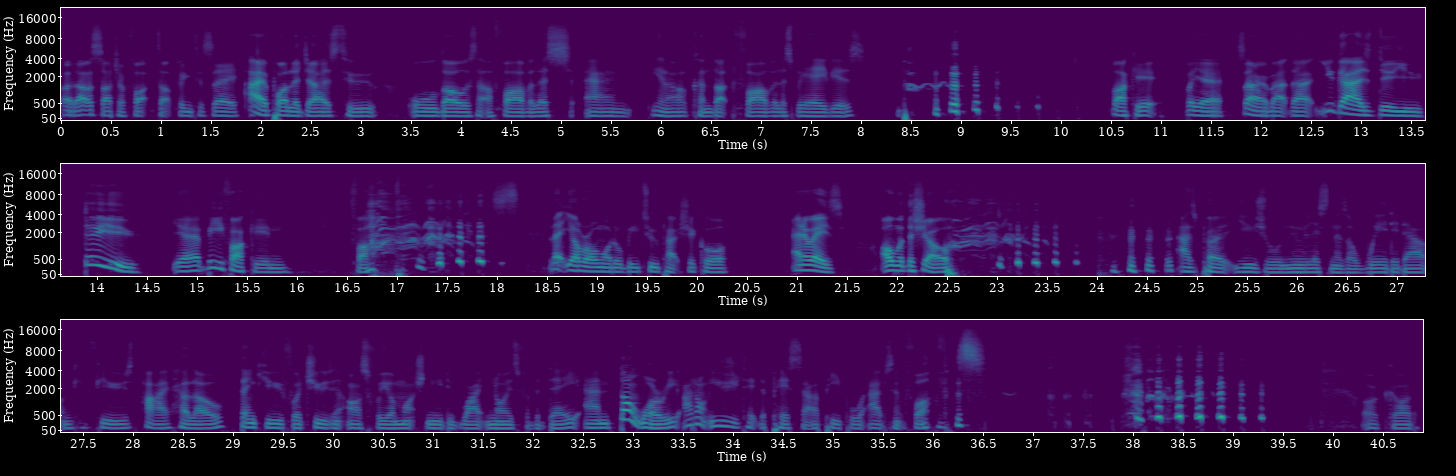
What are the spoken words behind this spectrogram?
oh, that was such a fucked up thing to say. I apologize to all those that are fatherless and, you know, conduct fatherless behaviors. Fuck it. But yeah, sorry about that. You guys do you. Do you? Yeah, be fucking fathers. Let your role model be Tupac Shakur. Anyways, on with the show. As per usual, new listeners are weirded out and confused. Hi, hello. Thank you for choosing us for your much needed white noise for the day. And don't worry, I don't usually take the piss out of people with absent fathers. oh god.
